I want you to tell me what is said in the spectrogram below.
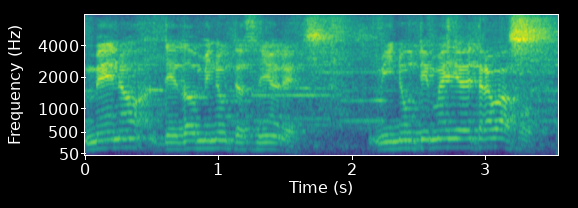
Menos de dos minutos, señores. Minuto y medio de trabajo.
